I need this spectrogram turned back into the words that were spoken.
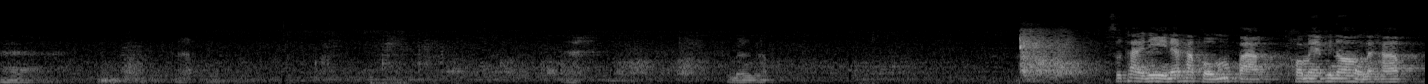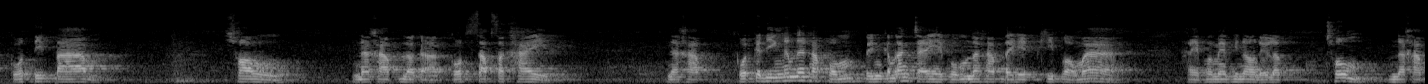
อ่าครับเบิ้งครับ สุดท้ายนี้นะครับ ผมฝากพ่อแม่พี่น้องนะครับ กดติดตามช่องนะครับ แล้วก็กดซับสไครต์นะครับ กดกระดิ่งน้ำนะครับ ผมเป็นกำลังใจให้ผมนะครับได้เฮ็ดคลิปออกมาให้พ่อแม่พี่น้องได้รับชมนะครับ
